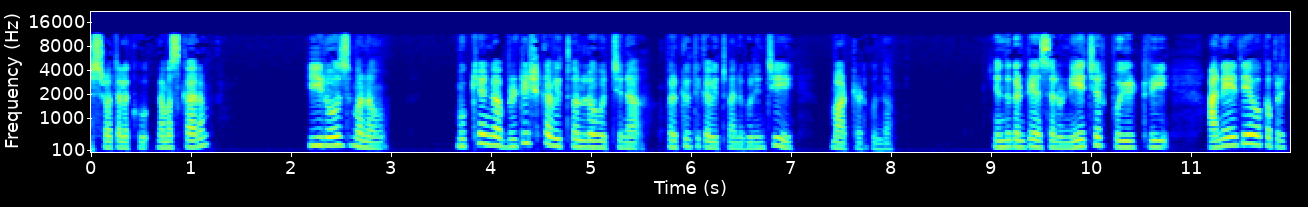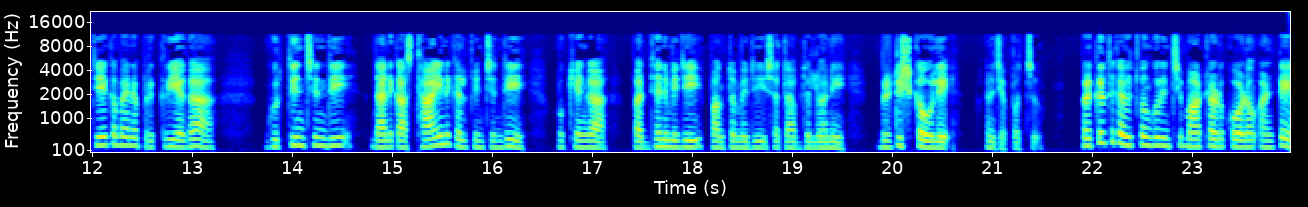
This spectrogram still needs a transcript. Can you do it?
శ్రోతలకు నమస్కారం. ఈరోజు మనం ముఖ్యంగా బ్రిటిష్ కవిత్వంలో వచ్చిన ప్రకృతి కవిత్వాన్ని గురించి మాట్లాడుకుందాం. ఎందుకంటే అసలు నేచర్ పొయిట్రీ అనేదే ఒక ప్రత్యేకమైన ప్రక్రియగా గుర్తించింది దానికి ఆ స్థాయిని కల్పించింది ముఖ్యంగా పద్దెనిమిది పంతొమ్మిది శతాబ్దుల్లోని బ్రిటిష్ కవులే అని చెప్పొచ్చు. ప్రకృతి కవిత్వం గురించి మాట్లాడుకోవడం అంటే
